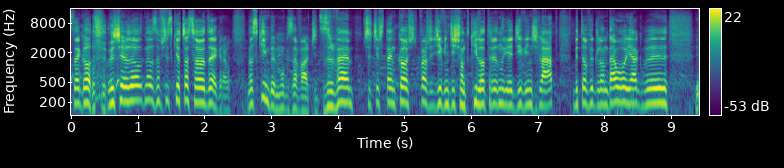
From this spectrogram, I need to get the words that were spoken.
Z tego myślę, że no, za wszystkie czasy odegrał. No z kim bym mógł zawalczyć? Z lwem? Przecież ten kość waży 90 kilo, trenuje 9 lat. By to wyglądało jakby, e,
